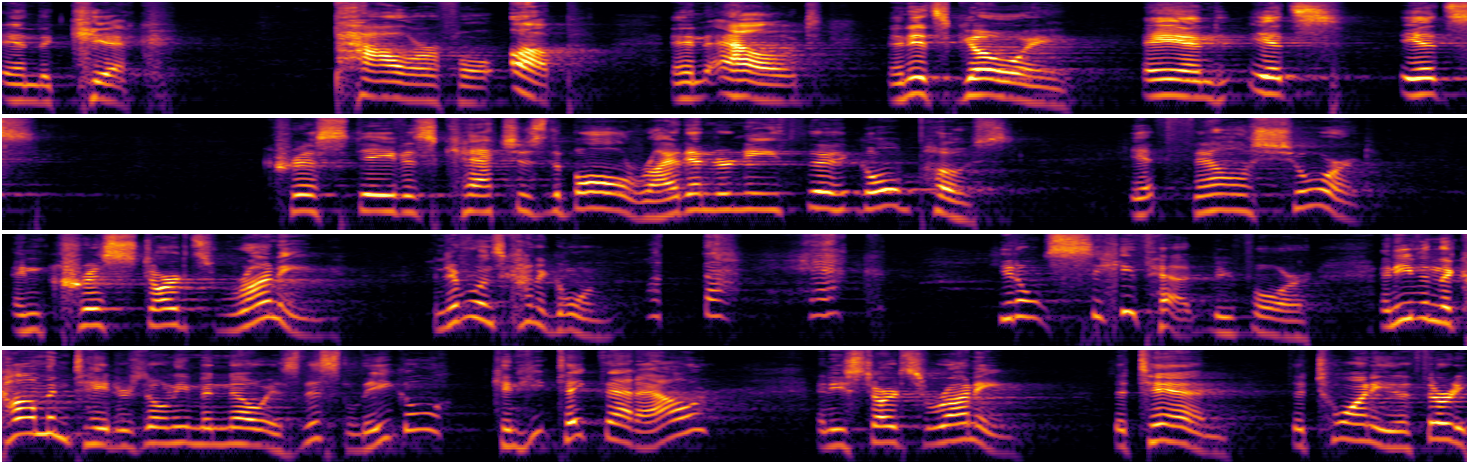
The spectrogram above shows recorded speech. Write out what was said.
and the kick, powerful, up and out, and it's going, and it's it's Chris Davis catches the ball right underneath the goalpost. It fell short, and Chris starts running, and everyone's kind of going, "What the heck? You don't see that before." And even the commentators don't even know, is this legal? Can he take that out? And he starts running the 10, the 20, the 30.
